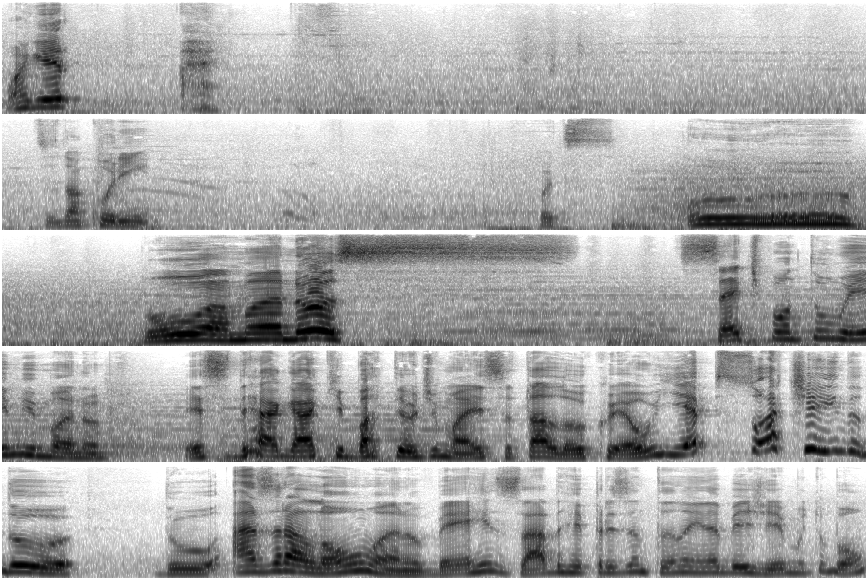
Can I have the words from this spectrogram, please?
Morre, Preciso de uma curinha. Putz. Uh, boa, manos! 7.1M, mano. Esse DH aqui bateu demais, você tá louco. É o Yepsot ainda do, do Azralon, mano. BRzado representando aí na BG, muito bom.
